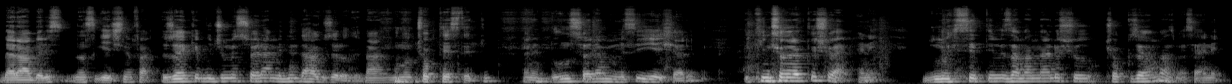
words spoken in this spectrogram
beraberiz nasıl geçtiğini falan. Özellikle bu cümle söylenmediğinde daha güzel oluyor. Ben bunu çok test ettim. Hani bunun söylenmemesi iyi işaret. İkinci olarak da şu hani bunu hissettiğimiz zamanlarda şu çok güzel olmaz mesela hani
